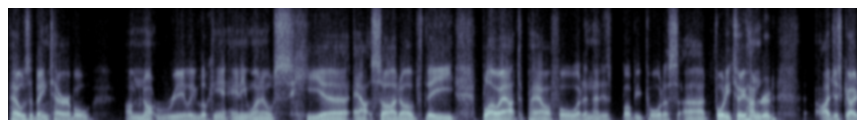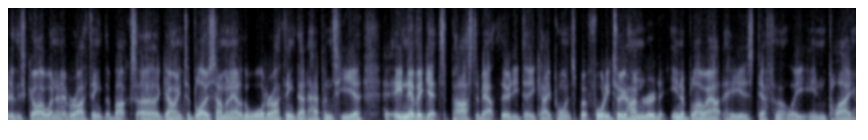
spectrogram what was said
Pels have been terrible. I'm not really looking at anyone else here outside of the blowout to power forward, and that is Bobby Portis. Uh, 4,200. I just go to this guy whenever I think the Bucks are going to blow someone out of the water. I think that happens here. He never gets past about 30 DK points, but 4,200 in a blowout, he is definitely in play.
